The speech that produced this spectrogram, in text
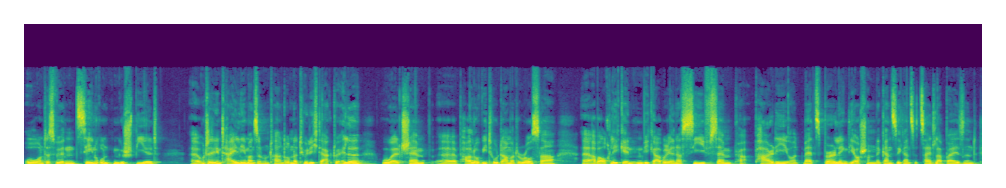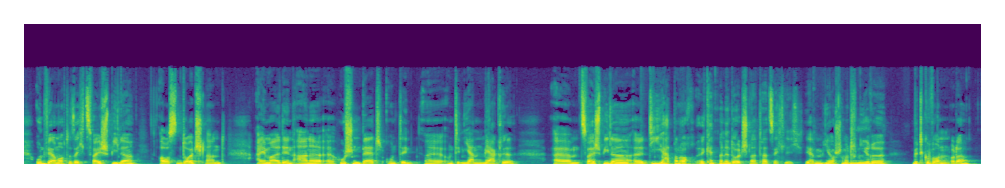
und es werden 10 Runden gespielt. Äh, unter den Teilnehmern sind unter anderem natürlich der aktuelle World Champ äh, Paolo Vito Dama de Rosa, äh, aber auch Legenden wie Gabriel Nassif, Sam Pardy und Matt Sperling, die auch schon eine ganze, ganze Zeit dabei sind. Und wir haben auch tatsächlich zwei Spieler aus Deutschland. Einmal den Arne äh, Huschenbett und den, äh, und den Jan Merkel. Ähm, zwei Spieler, äh, die hat man auch, äh, kennt man in Deutschland tatsächlich. Die haben hier auch schon mal Turniere mhm. mit gewonnen, oder?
